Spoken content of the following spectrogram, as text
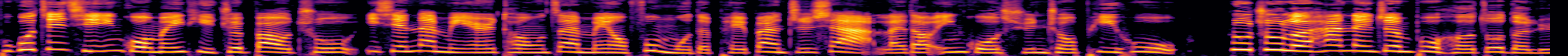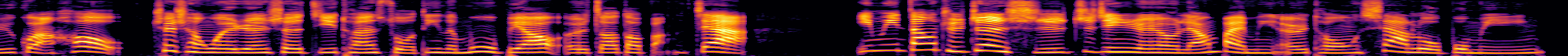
不过，近期英国媒体却爆出一些难民儿童在没有父母的陪伴之下，来到英国寻求庇护，入住了和内政部合作的旅馆后，却成为人蛇集团锁定的目标，而遭到绑架。移民当局证实，至今仍有两百名儿童下落不明。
